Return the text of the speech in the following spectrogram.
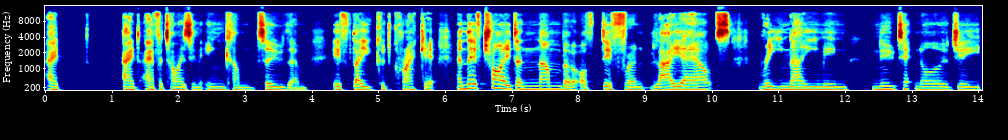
ad add advertising income to them if they could crack it. And they've tried a number of different layouts, renaming, new technology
